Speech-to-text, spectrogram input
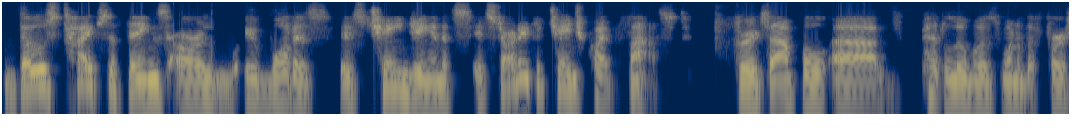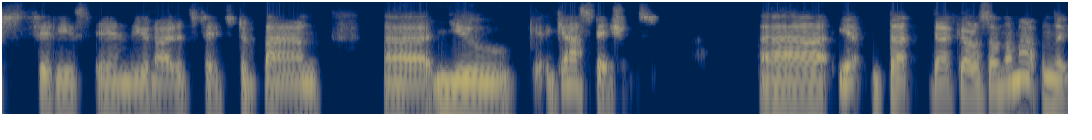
those types of things are what is is changing, and it's it's starting to change quite fast. For example, uh, Petaluma was one of the first cities in the United States to ban uh, new gas stations. Uh, yeah, that that got us on the map, and they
